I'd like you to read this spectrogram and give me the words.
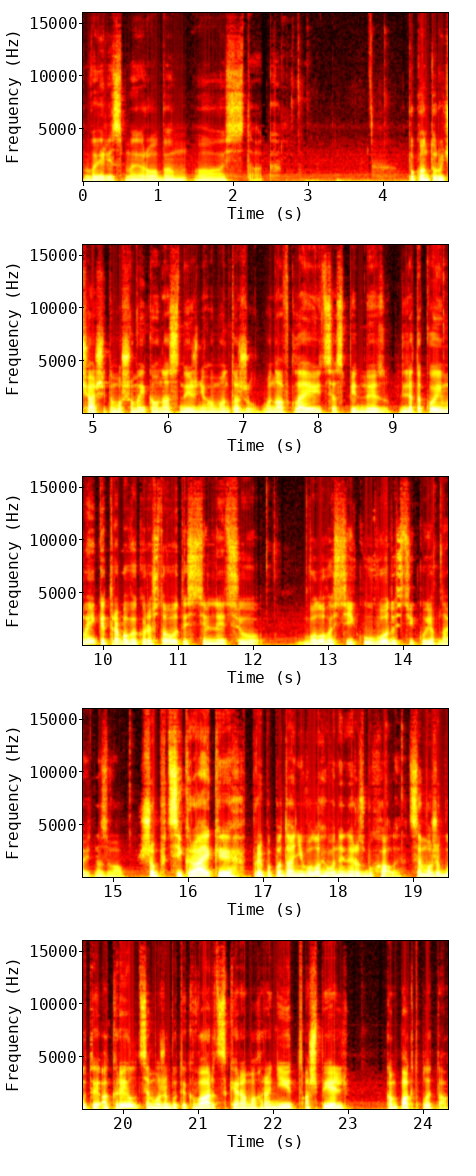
Виріз ми робимо ось так. По контуру чаші, тому що мийка у нас нижнього монтажу. Вона вклеюється з-під низу. Для такої мийки треба використовувати стільницю вологостійку, водостійку, я б навіть назвав. Щоб ці крайки при попаданні вологи вони не розбухали. Це може бути акрил, це може бути кварц, керамограніт, HPL, компакт-плита.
